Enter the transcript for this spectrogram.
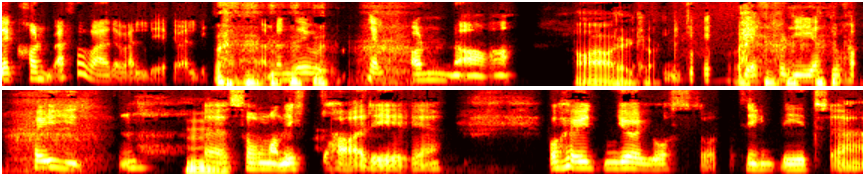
det, kan i hvert fall være veldig, veldig krevende, men det er jo helt annet ja, helt klart. Fordi at du har høyden mm. Eh, som man ikke har i og høyden gjør jo også at ting blir eh,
